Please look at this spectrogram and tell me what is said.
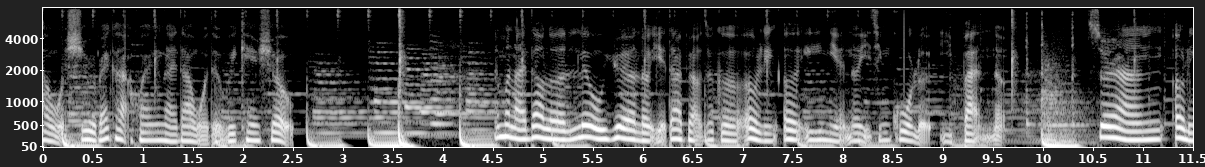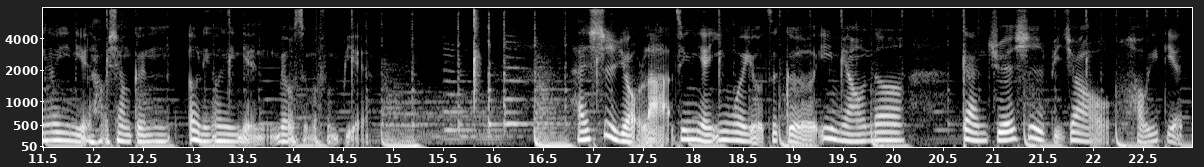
好，我是 Rebecca，欢迎来到我的 Weekend Show。那么来到了六月了，也代表这个二零二一年呢已经过了一半了。虽然二零二一年好像跟二零二零年没有什么分别，还是有啦。今年因为有这个疫苗呢，感觉是比较好一点。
